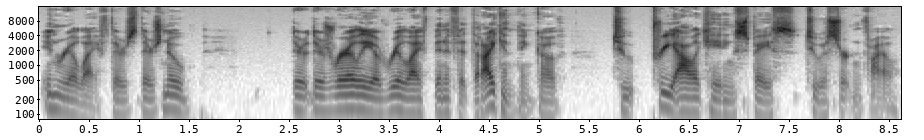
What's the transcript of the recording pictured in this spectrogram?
in real life. There's there's no there there's rarely a real life benefit that I can think of to pre-allocating space to a certain file.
